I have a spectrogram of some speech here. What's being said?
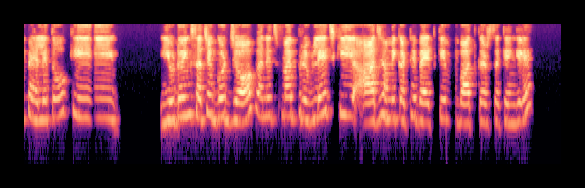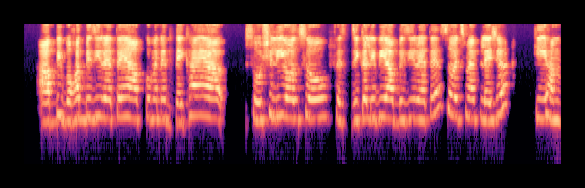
पहले तो कि you doing such a good job and it's my privilege कि आज हम इकट्ठे बैठ के बात कर सकेंगे। आप भी बहुत बिज़ी रहते हैं आपको मैंने देखा है आप सोशली ऑल्सो फिजिकली भी आप बिज़ी रहते हैं सो इट्स माई प्लेजर कि हम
